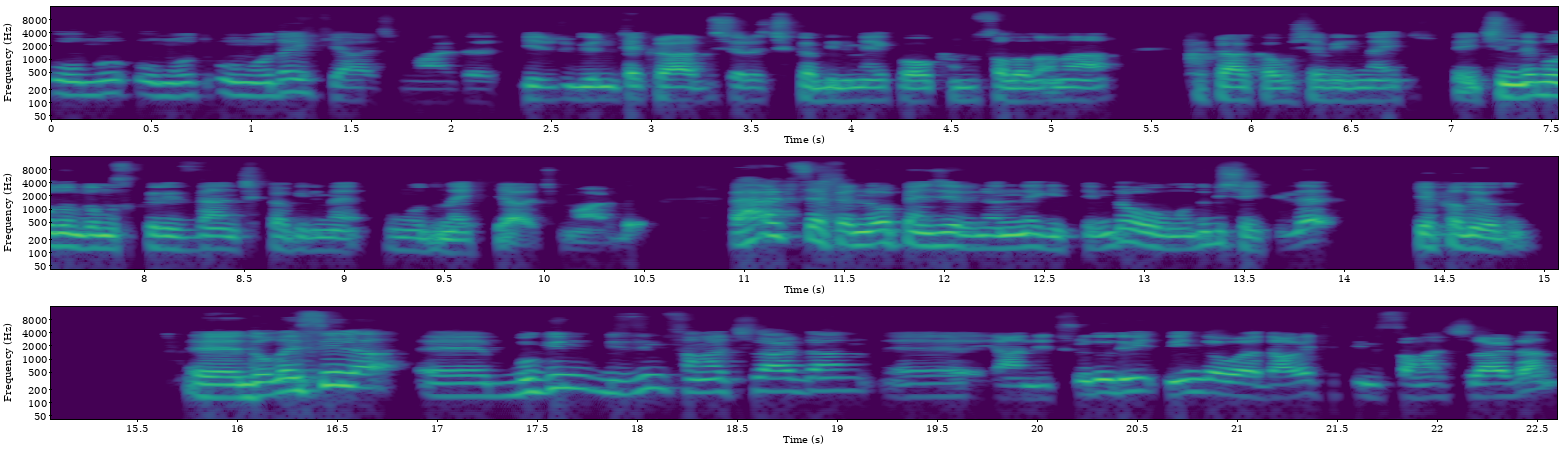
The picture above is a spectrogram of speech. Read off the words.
um, umut umuda ihtiyacım vardı. Bir gün tekrar dışarı çıkabilmek, o kamusal alana tekrar kavuşabilmek ve içinde bulunduğumuz krizden çıkabilme umuduna ihtiyacım vardı. Ve her seferinde o pencerenin önüne gittiğimde o umudu bir şekilde yakalıyordum. E, dolayısıyla e, bugün bizim sanatçılardan e, yani Through the Window'a davet ettiğimiz sanatçılardan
